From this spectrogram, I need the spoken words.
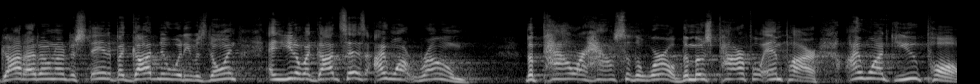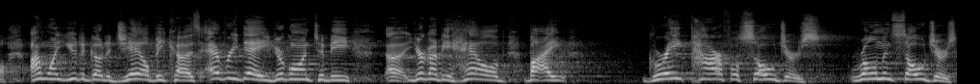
God, I don't understand it, but God knew what he was doing. And you know what God says? I want Rome the powerhouse of the world, the most powerful empire. I want you, Paul. I want you to go to jail because every day you're going to be uh, you're going to be held by great, powerful soldiers, Roman soldiers,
